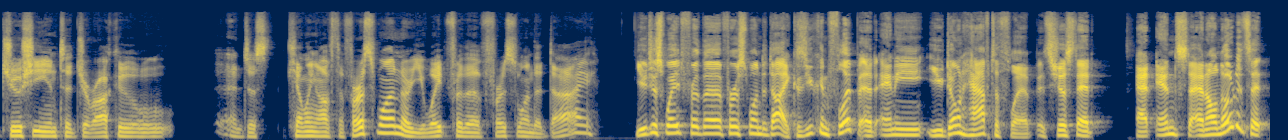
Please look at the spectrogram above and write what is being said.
Jushi into Jiraku and just killing off the first one, or you wait for the first one to die? You just wait for the first one to die because you can flip at any. You don't have to flip. It's just at at end step. And I'll notice it's at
